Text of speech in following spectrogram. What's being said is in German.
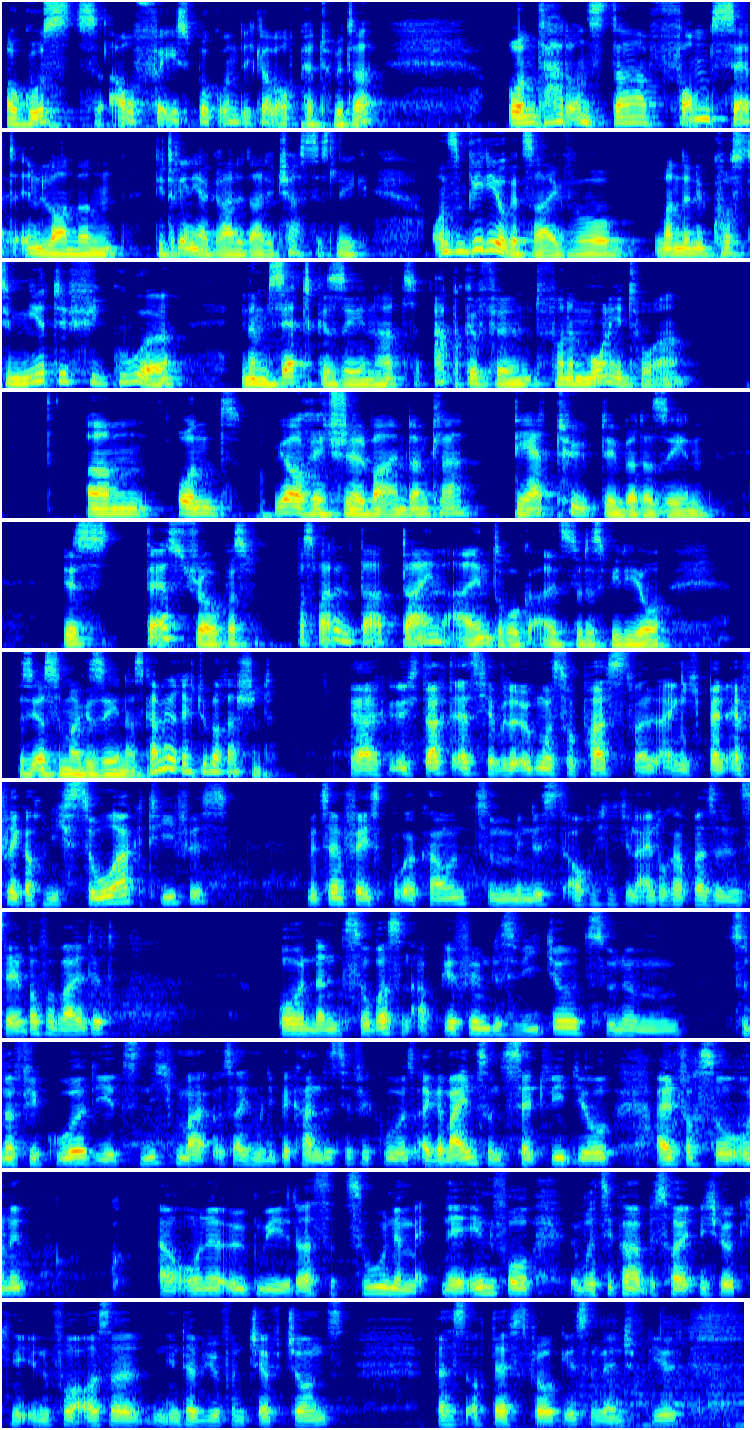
August auf Facebook und ich glaube auch per Twitter und hat uns da vom Set in London, die drehen ja gerade da die Justice League, uns ein Video gezeigt, wo man eine kostümierte Figur in einem Set gesehen hat, abgefilmt von einem Monitor. Ähm, und ja, recht schnell war einem dann klar, der Typ, den wir da sehen, ist Deathstroke. Was, was war denn da dein Eindruck, als du das Video das erste Mal gesehen hast? Kam mir recht überraschend. Ja, ich dachte erst, ich habe wieder irgendwas verpasst, weil eigentlich Ben Affleck auch nicht so aktiv ist mit seinem Facebook-Account. Zumindest auch ich nicht den Eindruck habe, dass er den selber verwaltet. Und dann sowas, ein abgefilmtes Video zu einem zu einer Figur, die jetzt nicht mal, sag ich mal, die bekannteste Figur ist. Allgemein so ein Set-Video, einfach so ohne ohne irgendwie was dazu, eine, eine Info. Im Prinzip haben wir bis heute nicht wirklich eine Info, außer ein Interview von Jeff Johns, dass es auch Deathstroke ist und wer ihn spielt.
